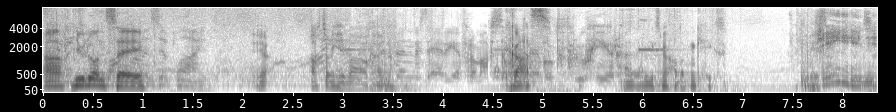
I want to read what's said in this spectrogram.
Ach, you don't say. Achtung, hier war auch einer. Krass. Alter, du gehst mir hart auf den Keks. Genie.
